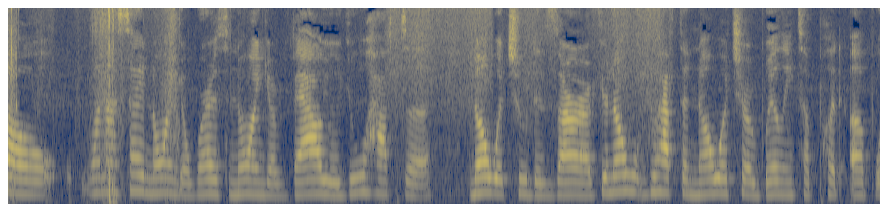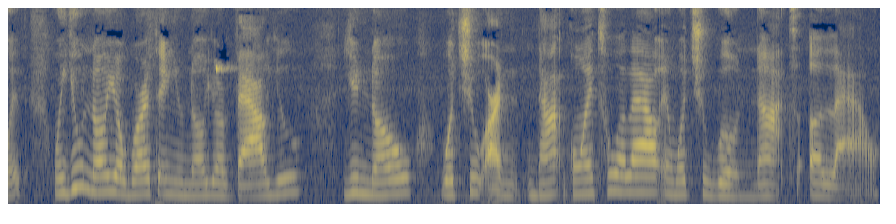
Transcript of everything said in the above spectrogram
So, when I say knowing your worth, knowing your value, you have to know what you deserve. You know, you have to know what you're willing to put up with. When you know your worth and you know your value, you know what you are not going to allow and what you will not allow.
